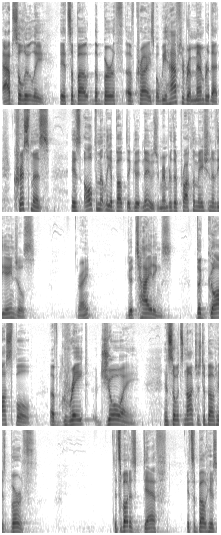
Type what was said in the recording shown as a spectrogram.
absolutely, it's about the birth of Christ. But we have to remember that Christmas is ultimately about the good news. Remember the proclamation of the angels, right? Good tidings, the gospel of great joy. And so it's not just about his birth, it's about his death, it's about his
